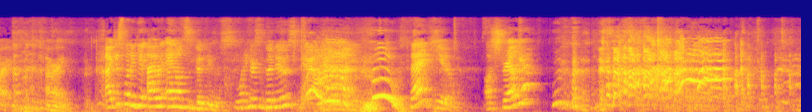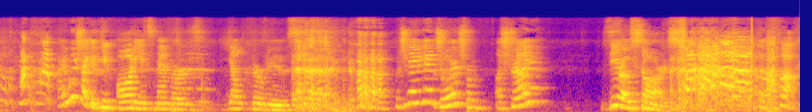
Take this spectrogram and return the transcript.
right. All right. I just want to get. I want to end on some good news. You want to hear some good news? Yeah. Woo! Thank you. Australia. I wish I could give audience members Yelp reviews. What's your name again? George from Australia? Zero stars. what the fuck?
